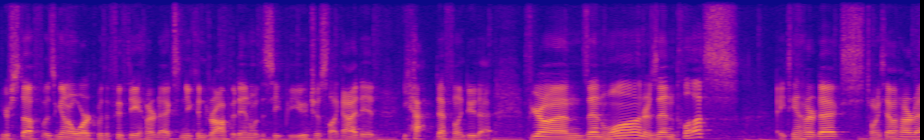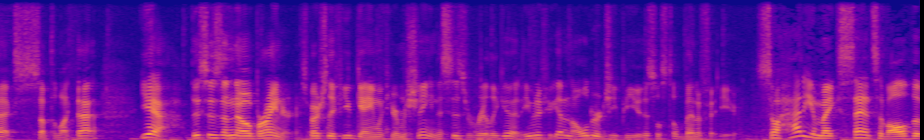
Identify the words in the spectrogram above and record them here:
your stuff is going to work with a 5800X and you can drop it in with a CPU just like I did, yeah, definitely do that. If you're on Zen 1 or Zen Plus, 1800X, 2700X, something like that, yeah, this is a no-brainer, especially if you game with your machine. This is really good. Even if you get an older GPU, this will still benefit you. So how do you make sense of all the,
